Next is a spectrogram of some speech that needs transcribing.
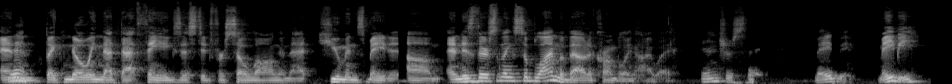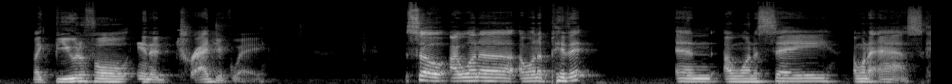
and like knowing that that thing existed for so long and that humans made it. Um, and is there something sublime about a crumbling highway? Interesting. Maybe. maybe like beautiful in a tragic way so i want to i want to pivot and i want to say i want to ask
